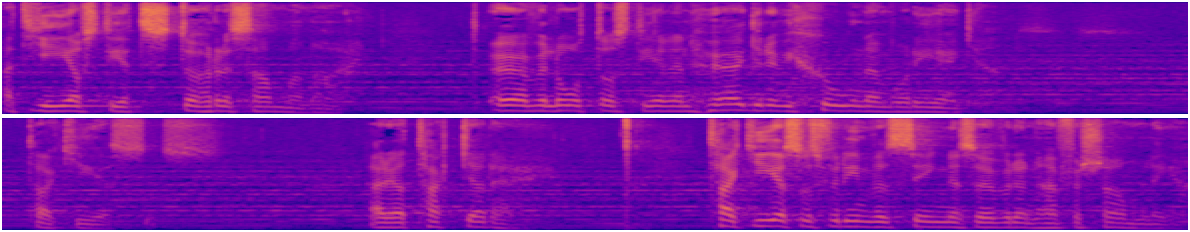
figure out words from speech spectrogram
Att ge oss till ett större sammanhang. Att överlåta oss till en högre vision än vår egen. Tack Jesus. Herre, jag tackar dig. Tack Jesus för din välsignelse över den här församlingen.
